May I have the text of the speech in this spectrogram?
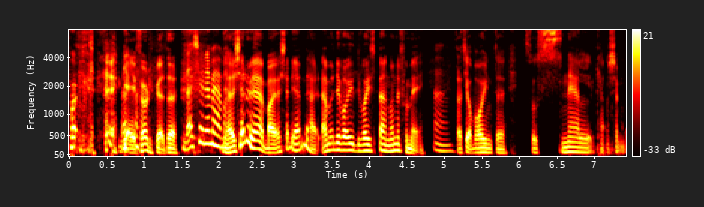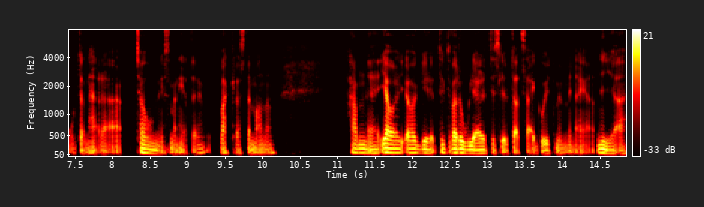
Folk. gay folk vet du. Där känner jag mig hemma. Jag känner mig hemma, jag känner igen det här. Ja, men det, var ju, det var ju spännande för mig. Ja. Så att jag var ju inte så snäll kanske mot den här äh, Tony som han heter, vackraste mannen. Han, eh, jag, jag tyckte det var roligare till slut att så här, gå ut med mina nya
